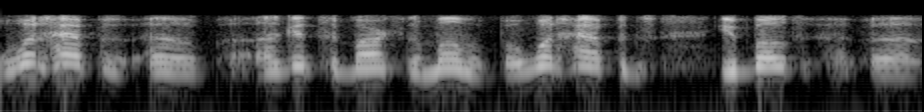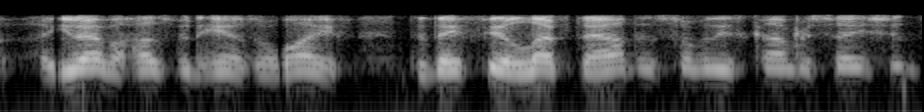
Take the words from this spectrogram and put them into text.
what happened? Uh, I'll get to Mark in a moment. But what happens? You both, uh, you have a husband, he has a wife. Do they feel left out in some of these conversations?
